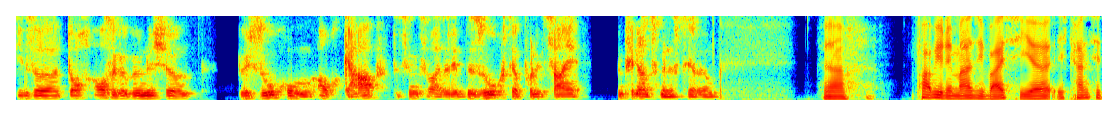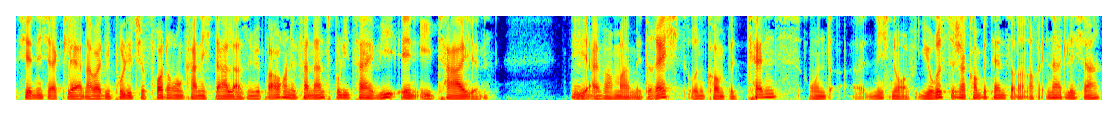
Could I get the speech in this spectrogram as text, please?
diese doch außergewöhnliche Durchsuchung auch gab, beziehungsweise den Besuch der Polizei im Finanzministerium. Ja, Fabio De Masi weiß hier, ich kann es jetzt hier nicht erklären, aber die politische Forderung kann ich da lassen. Wir brauchen eine Finanzpolizei wie in Italien, die mhm. einfach mal mit Recht und Kompetenz und äh, nicht nur juristischer Kompetenz, sondern auch inhaltlicher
